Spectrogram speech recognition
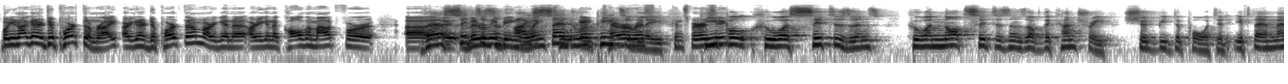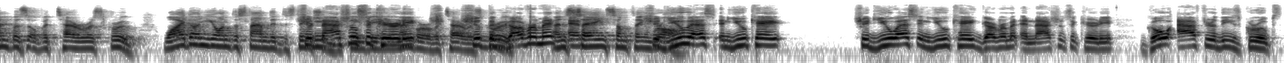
But you're not going to deport them, right? Are you going to deport them? Are you going to are you going to call them out for uh, They're uh, literally citizens. being I linked said to a repeatedly, terrorist conspiracy? people who are citizens who are not citizens of the country should be deported if they're members of a terrorist group. Why don't you understand the distinction should national between security, being a member of a terrorist should the group government and, saying something should wrong? U.S. and UK, should U.S. and UK government and national security go after these groups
